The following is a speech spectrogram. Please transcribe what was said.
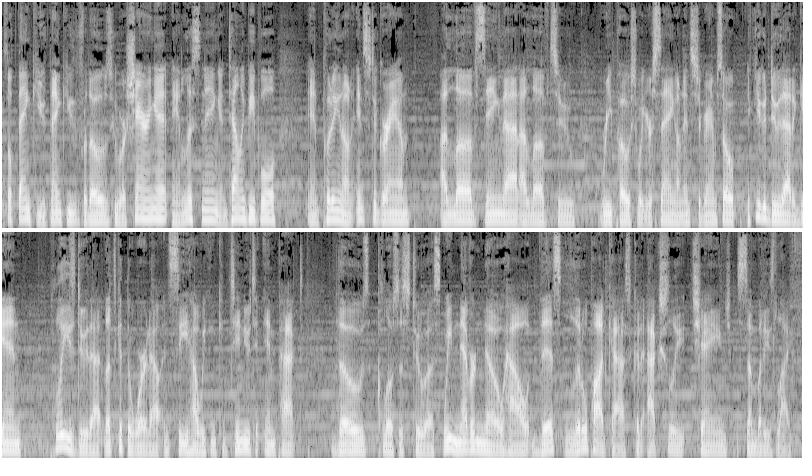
So thank you. Thank you for those who are sharing it and listening and telling people and putting it on Instagram. I love seeing that. I love to repost what you're saying on Instagram. So if you could do that again, please do that. Let's get the word out and see how we can continue to impact those closest to us. We never know how this little podcast could actually change somebody's life.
